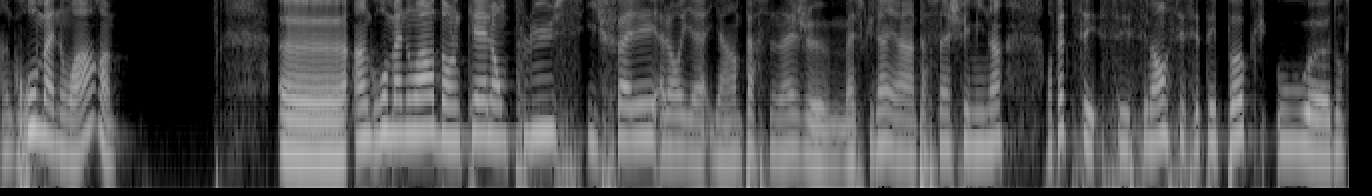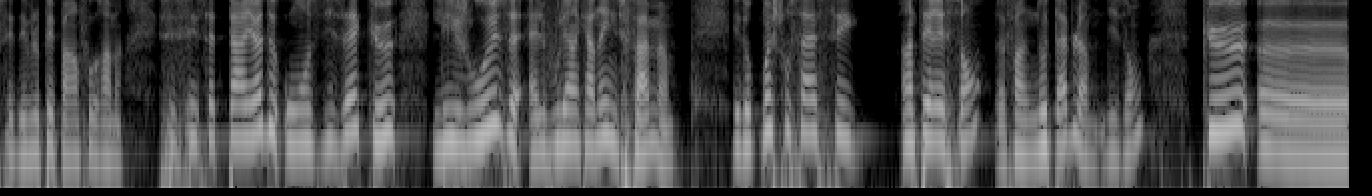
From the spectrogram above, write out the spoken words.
un gros manoir. Euh, un gros manoir dans lequel en plus il fallait alors il y y a un personnage euh, masculin il y a un personnage féminin. En fait c'est marrant c'est cette époque où euh, donc c'est développé par Infogrames. C'est cette période où on se disait que les joueuses elles voulaient incarner une femme. Et donc moi je trouve ça assez intéressant enfin notable disons que euh,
